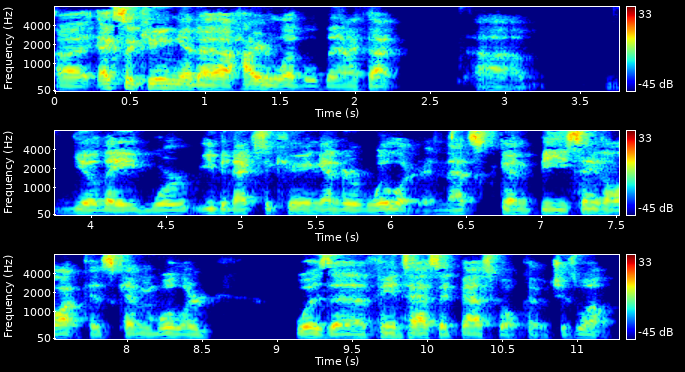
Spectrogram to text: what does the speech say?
uh, executing at a higher level than I thought. Uh, you know, they were even executing under Willard, and that's going to be saying a lot because Kevin Willard was a fantastic basketball coach as well.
